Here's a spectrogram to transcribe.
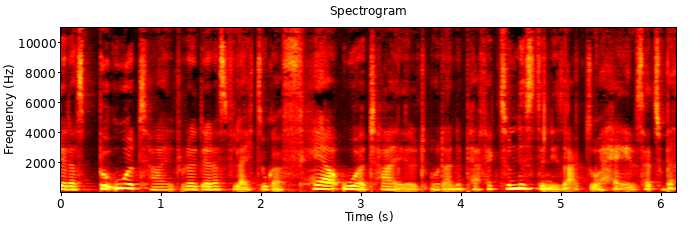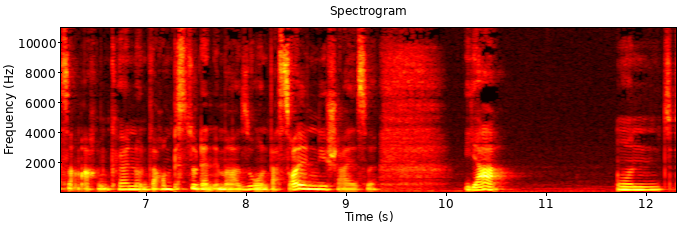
der das beurteilt oder der das vielleicht sogar verurteilt oder eine Perfektionistin, die sagt so, hey, das hättest du besser machen können und warum bist du denn immer so und was soll denn die Scheiße? Ja, und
